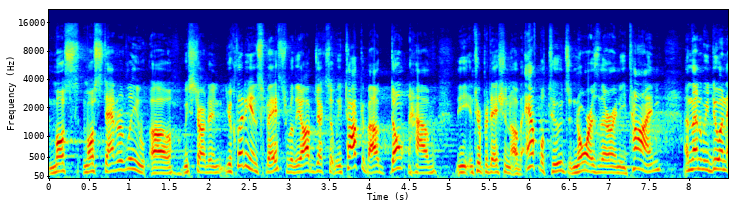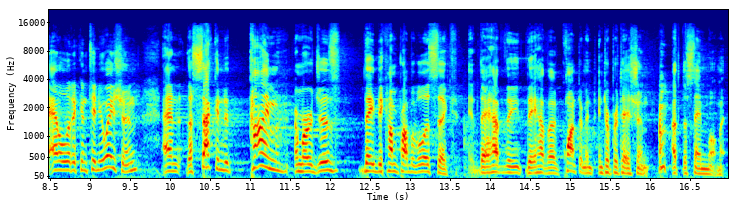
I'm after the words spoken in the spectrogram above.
most, most standardly, uh, we start in Euclidean space, where the objects that we talk about don't have the interpretation of amplitudes, nor is there any time. And then we do an analytic continuation, and the second time emerges, they become probabilistic. They have, the, they have a quantum interpretation at the same moment.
